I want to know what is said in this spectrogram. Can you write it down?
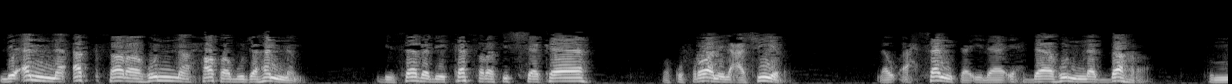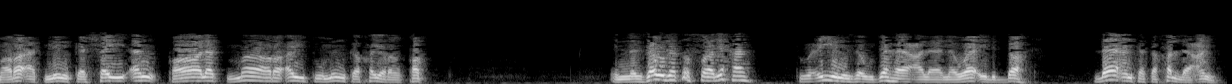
لأن أكثرهن حطب جهنم بسبب كثرة الشكاه وكفران العشير. لو أحسنت إلى إحداهن الدهر ثم رأت منك شيئا قالت ما رأيت منك خيرا قط. إن الزوجة الصالحة تعين زوجها على نوائب الدهر لا أن تتخلى عنه.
